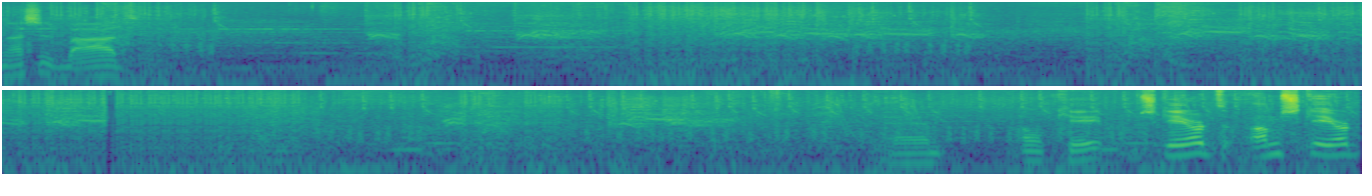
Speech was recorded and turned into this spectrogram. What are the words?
This is bad. Um, okay, scared. I'm scared.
